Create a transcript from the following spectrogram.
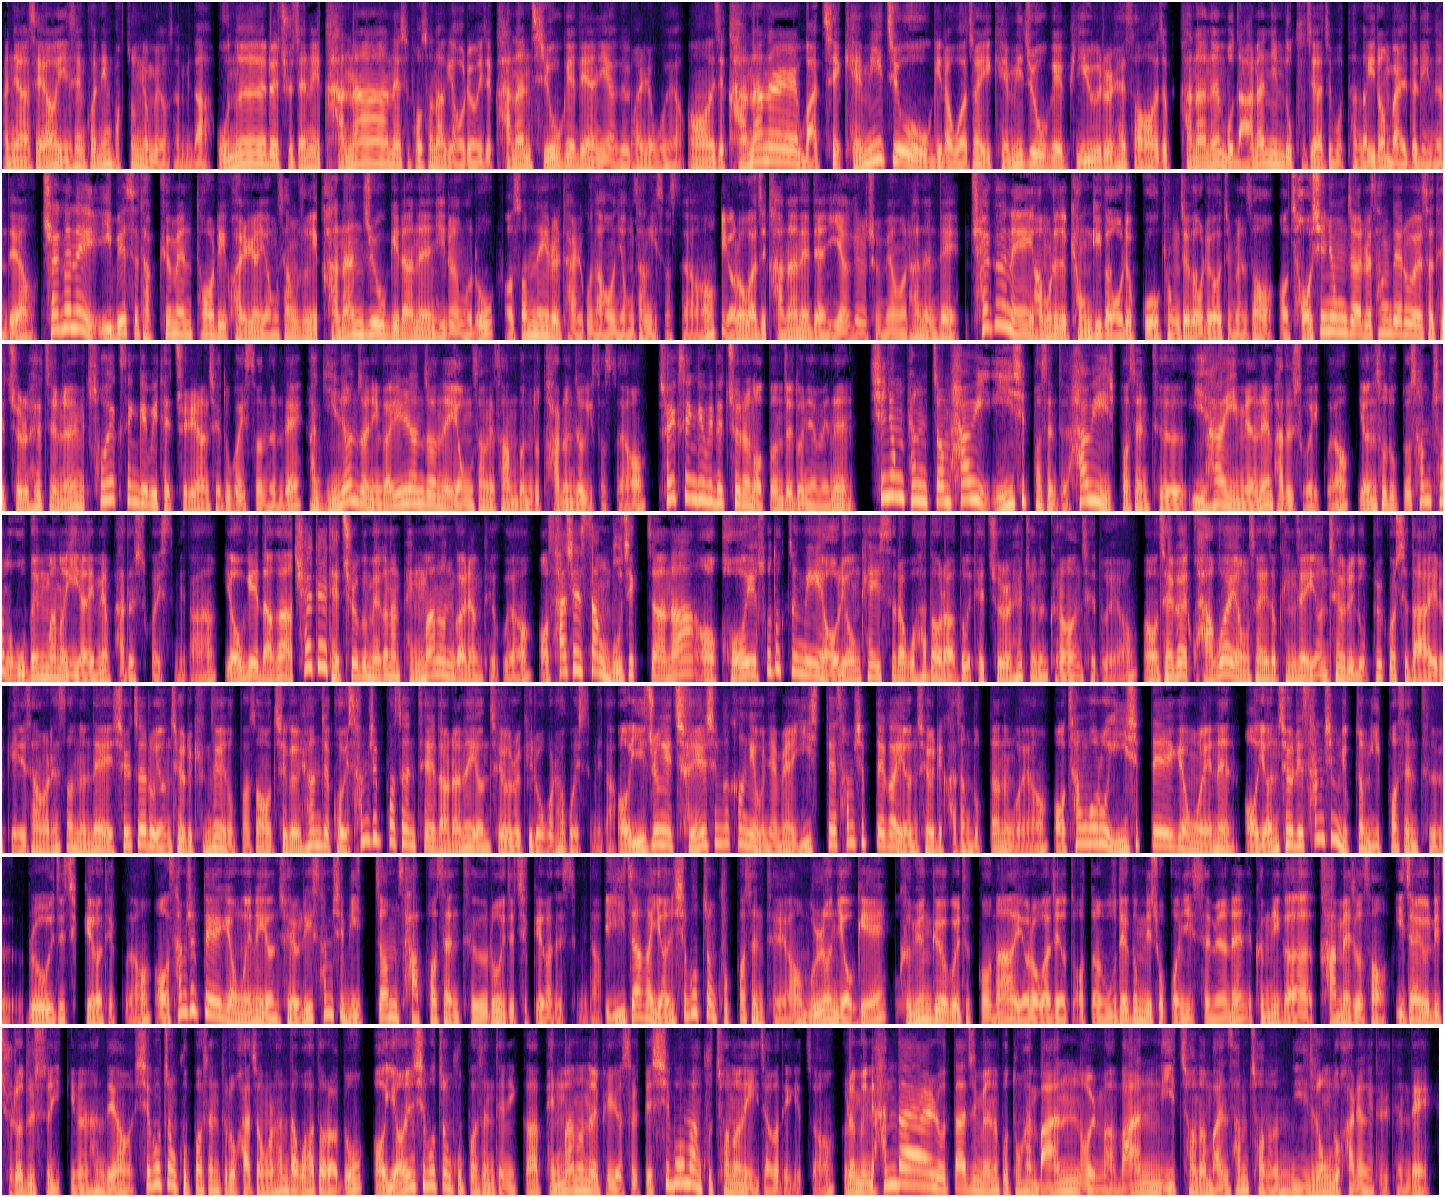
안녕하세요. 인생커닝 박종현 변호사입니다. 오늘의 주제는 가난에서 벗어나기 어려운 이제 가난 지옥에 대한 이야기를 하려고 해요. 어, 이제 가난을 마치 개미 지옥이라고 하죠. 이 개미 지옥에 비유를 해서 이제 가난은 뭐 나라님도 구제하지 못한다 이런 말들이 있는데요. 최근에 EBS 다큐멘터리 관련 영상 중에 가난 지옥이라는 이름으로 어, 썸네일을 달고 나온 영상이 있었어요. 여러 가지 가난에 대한 이야기를 조명을 하는데 최근에 아무래도 경기가 어렵고 경제가 어려워지면서 어, 저신용자를 상대로 해서 대출을 해주는 소액 생계비 대출이라는 제도가 있었는데 한 2년 전인가 1년 전에 영상에서 한 번도 다룬 적이 있었어요. 소액 생계비 대출은 어떤 제도냐면은 신용 평점 하위 20% 하위 20% 이하이면은 받을 수가 있고요. 연소득도 3,500만 원 이하이면 받을 수가 있습니다. 여기에다가 최대 대출 금액은 한 100만 원 가량 되고요. 어, 사실상 무직자나 어, 거의 소득 증명이 어려운 케이스라고 하더라도 대출을 해주는 그런 제도예요. 어, 제가 과거의 영상에서 굉장히 연체율이 높을 것이다 이렇게 예상을 했었는데 실제로 연체율이 굉장히 높아서 지금 현재 거의 30%에 달하는 연체율을 기록을 하고 있습니다. 어, 이 중에 제일 심각한 게 뭐냐면 20대, 30대가 연체율이 가장 높 다는 거예요. 어, 참고로 20대의 경우에는 어, 연체율이 36.2%로 이제 집계가 됐고요. 어, 30대의 경우에는 연체율이 32.4%로 이제 집계가 됐습니다. 이자가 연 15.9%예요. 물론 여기에 금융교육을 듣거나 여러 가지 어떤 우대금리 조건이 있으면은 금리가 감해져서 이자율이 줄어들 수 있기는 한데요. 15.9%로 가정을 한다고 하더라도 어, 연 15.9%니까 100만 원을 빌렸을 때 15만 9천 원의 이자가 되겠죠. 그러면 한 달로 따지면 보통 한만 얼마, 만 2천 원, 만 3천 원이 정도 가량이 될 텐데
